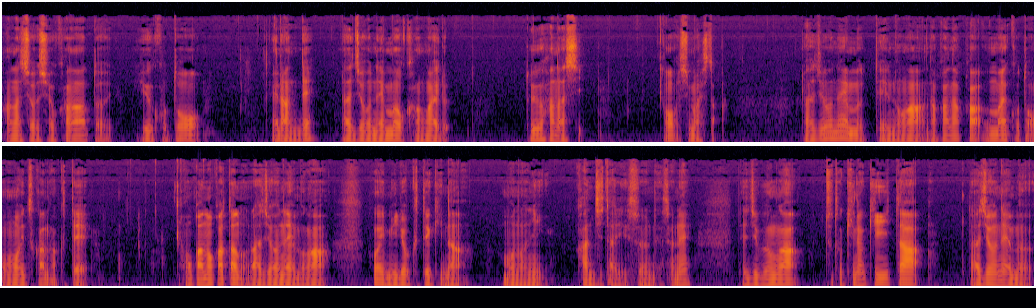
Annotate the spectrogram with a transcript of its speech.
話をしようかなということを選んでラジオネームを考えるという話をしました。ラジオネームっていうのがなかなかうまいこと思いつかなくて他の方のラジオネームがすごい魅力的なものに感じたりするんですよね。で自分がちょっと気の利いたラジオネーム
